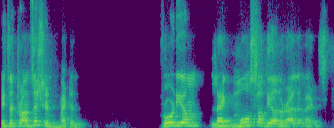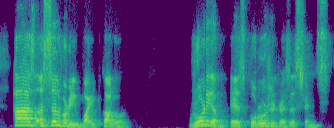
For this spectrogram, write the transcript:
It's a transition metal. Rhodium, like most of the other elements, has a silvery white color. Rhodium is corrosion resistance.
